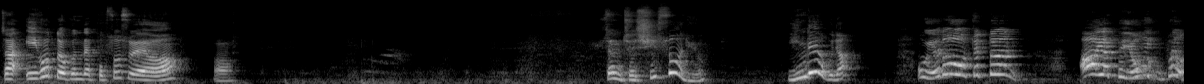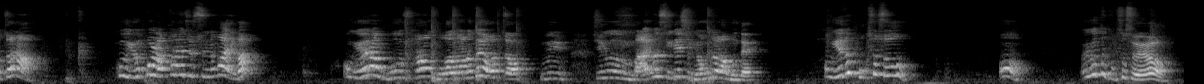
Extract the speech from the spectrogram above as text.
자, 이것도 근데 복소수예요. 어. 쌤, 제 실수 아니에요? 인데요, 그냥? 어, 얘도 어쨌든 i 앞에 0이 곱해졌잖아. 그 요걸 나타내줄 수 있는 거 아닌가? 어, 얘랑 뭐 상황 뭐가 다른데요, 맞죠? 왜 지금 마이너스 2 대신 0 들어간 건데. 어, 얘도 복소수. 어, 이것도 복소수예요.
